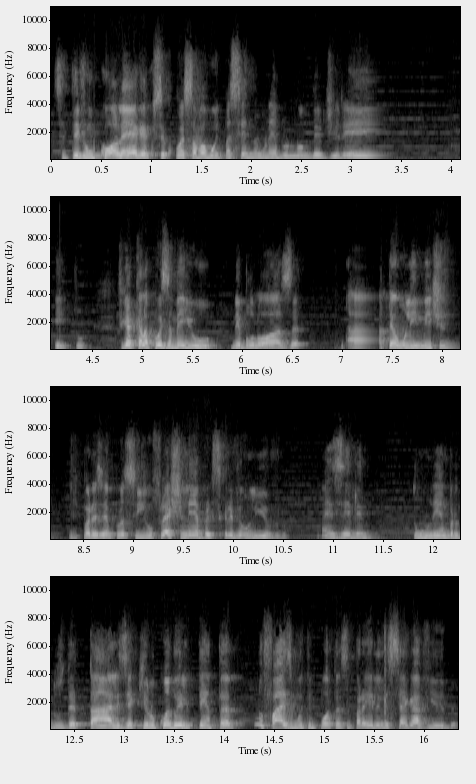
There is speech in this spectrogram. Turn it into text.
Você teve um colega que você conversava muito, mas você não lembra o nome dele direito. Fica aquela coisa meio nebulosa. Até um limite, de, por exemplo, assim, o Flash lembra que escreveu um livro, mas ele não lembra dos detalhes, e aquilo, quando ele tenta, não faz muita importância para ele, ele segue a vida.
